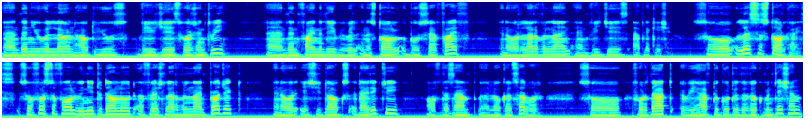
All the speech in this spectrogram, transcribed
and then you will learn how to use Vue.js version 3 and then finally we will install Bootstrap 5 in our Laravel 9 and Vue.js application. So let's start guys. So first of all we need to download a fresh Laravel 9 project in our htdocs directory of the XAMPP local server so for that we have to go to the documentation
